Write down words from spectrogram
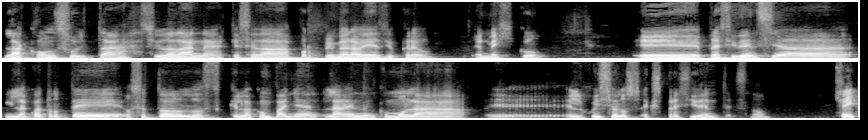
la consulta ciudadana que se da por primera vez, yo creo, en México. Eh, presidencia y la 4T, o sea, todos los que lo acompañan, la venden como la, eh, el juicio de los expresidentes, ¿no? Sí,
